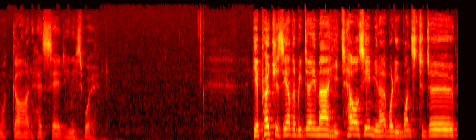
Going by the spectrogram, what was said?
what God has said in His Word. He approaches the other Redeemer, he tells him, you know, what he wants to do,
